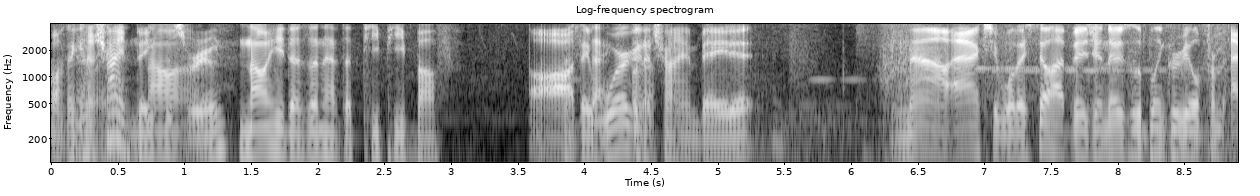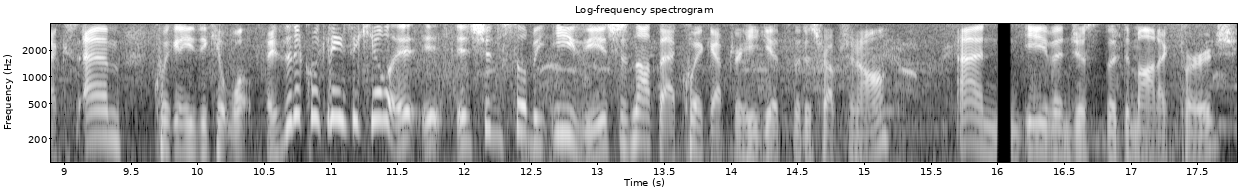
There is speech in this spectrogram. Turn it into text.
Oh, they're gonna try and bait now, this rune. Now he doesn't have the TP buff. Oh, they were gonna try and bait it. Now, actually, well, they still have vision. There's the blink reveal from XM. Quick and easy kill. Well, is it a quick and easy kill? It, it, it should still be easy. It's just not that quick after he gets the disruption off. And even just the demonic purge.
